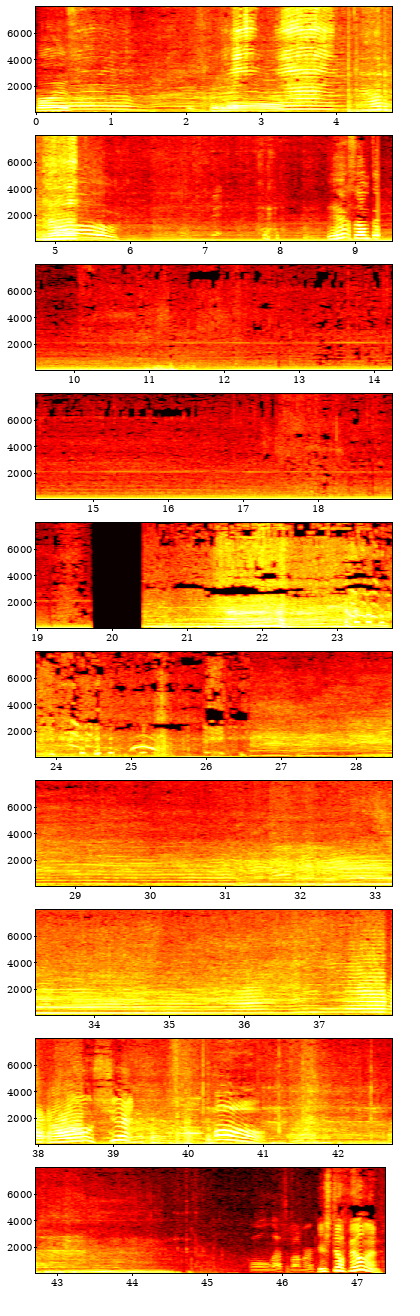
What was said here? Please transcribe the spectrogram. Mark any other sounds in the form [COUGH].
Boys. Oh! He hit something. Oh shit! Oh! Well, that's a bummer. You're still filming.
